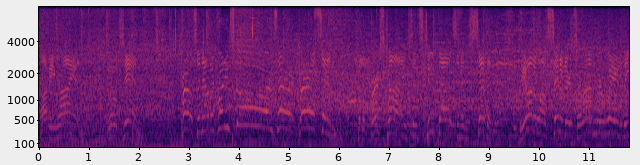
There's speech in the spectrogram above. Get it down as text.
Bobby Ryan moves in. Karlsson out in front. He scores! Erik Karlsson For the first time since 2007, the Ottawa Senators are on their way to the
